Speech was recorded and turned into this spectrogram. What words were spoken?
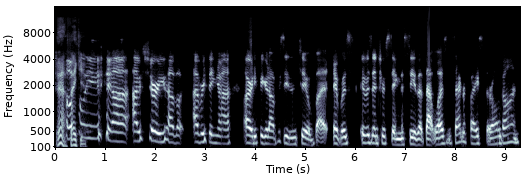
Yeah thank you. Hopefully uh i'm sure you have uh, everything uh already figured out for season two but it was it was interesting to see that that was the sacrifice. They're all gone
